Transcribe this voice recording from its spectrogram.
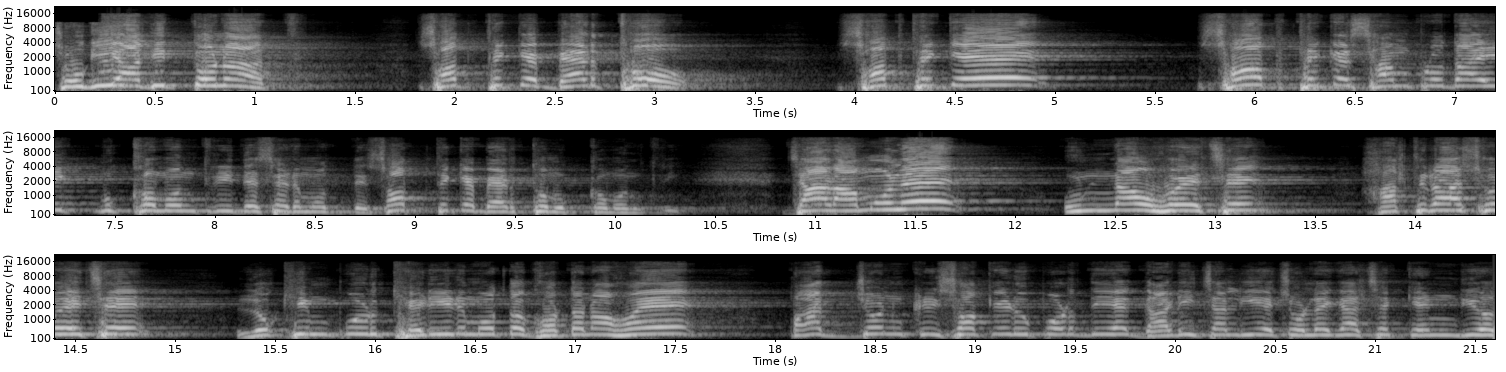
যোগী আদিত্যনাথ সব থেকে ব্যর্থ সব থেকে সব থেকে সাম্প্রদায়িক মুখ্যমন্ত্রী দেশের মধ্যে সব থেকে ব্যর্থ মুখ্যমন্ত্রী। যার আমলে উন্নাও হয়েছে, হাতরাস হয়েছে লখিমপুর খেড়ির মতো ঘটনা হয়ে পাঁচজন কৃষকের উপর দিয়ে গাড়ি চালিয়ে চলে গেছে কেন্দ্রীয়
